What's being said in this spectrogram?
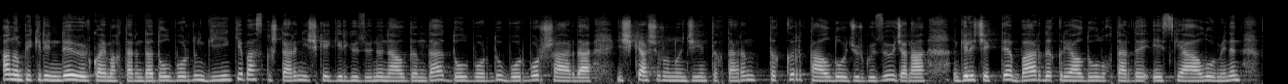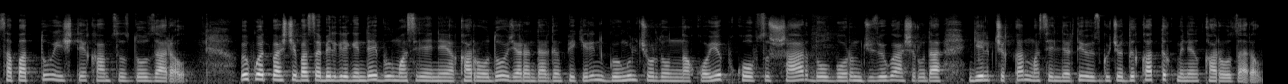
Анын пикиринде өлкө аймактарында долбоордун кийинки баскычтарын ишке киргизүүнүн алдында долбоорду борбор шаарда ишке ашыруунун жыйынтыктарын тыкыр талдоо жүргүзүү жана келечекте бардык реалдуулуктарды эске алуу менен сапаттуу ишти камсыздоо зарыл өкмөт башчы баса белгилегендей бул маселени кароодо жарандардын пикирин көңүл чордонуна коюп коопсуз шаар долбоорун жүзөгө ашырууда келип чыккан маселелерди өзгөчө дыкаттык менен кароо зарыл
